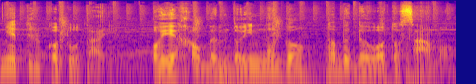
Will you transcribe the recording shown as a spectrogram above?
nie tylko tutaj. Pojechałbym do innego, to by było to samo.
